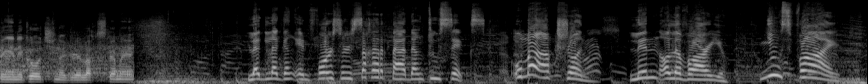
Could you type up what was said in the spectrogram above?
tingin ni coach, nag-relax kami. Laglag ang enforcer sa kartadang 2-6. Umaaksyon, Lynn Olivario, News 5.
